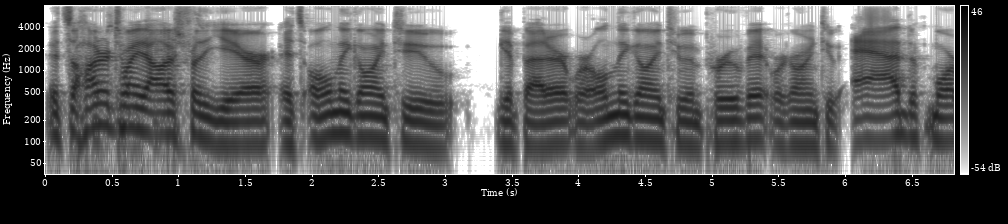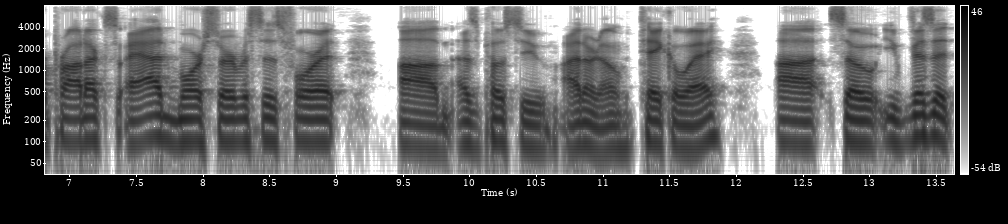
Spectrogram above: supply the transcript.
It's $120 for the year. It's only going to get better. We're only going to improve it. We're going to add more products, add more services for it, um, as opposed to, I don't know, take away. Uh, so you visit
